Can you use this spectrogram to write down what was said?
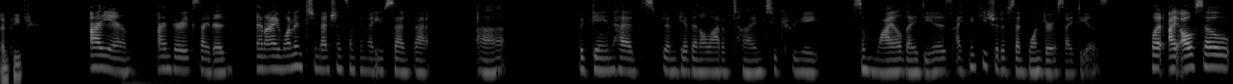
and Peach? I am. I'm very excited. And I wanted to mention something that you said that uh, the game has been given a lot of time to create some wild ideas. I think you should have said wondrous ideas. But I also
